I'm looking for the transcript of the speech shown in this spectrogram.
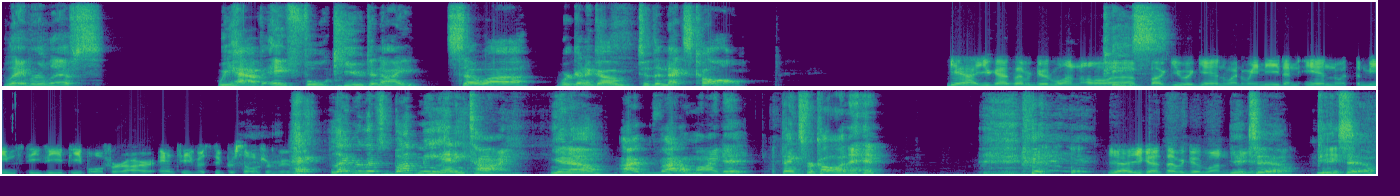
labor lifts. We have a full queue tonight, so uh, we're gonna go to the next call. Yeah, you guys have a good one. I'll uh, bug you again when we need an in with the Means TV people for our Antifa Super Soldier movie. Hey, labor lifts, bug me anytime. You know, I I don't mind it. Thanks for calling in. Yeah, you guys have a good one. You Take it too. You Peace. too.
